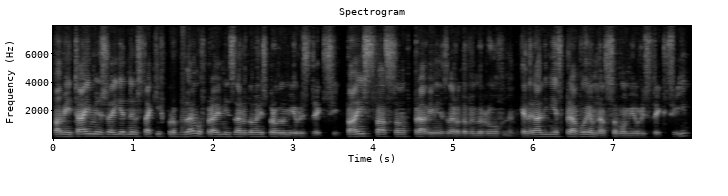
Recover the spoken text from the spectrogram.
pamiętajmy, że jednym z takich problemów w prawie międzynarodowym jest problem jurysdykcji. Państwa są w prawie międzynarodowym równym. Generalnie nie sprawują nad sobą jurysdykcji.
